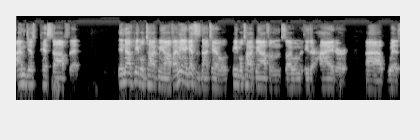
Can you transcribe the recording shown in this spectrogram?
I'm just pissed off that enough people talk me off. I mean, I guess it's not terrible. People talk me off of him, so I went with either Hyde or uh, with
